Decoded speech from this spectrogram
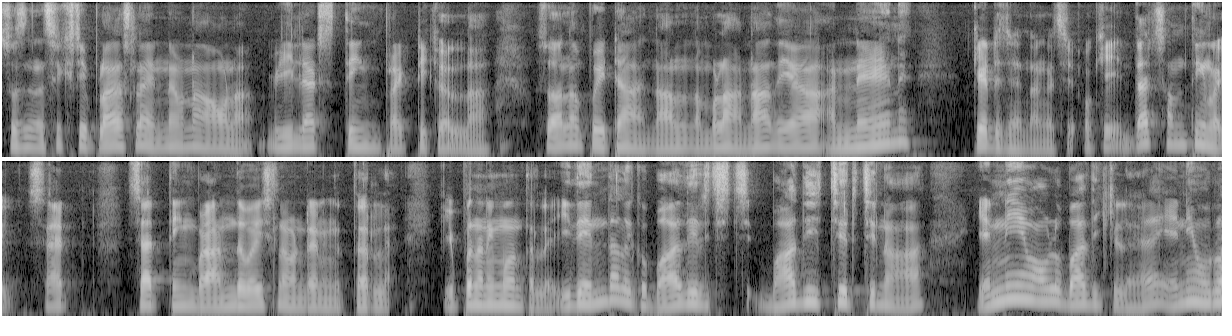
ஸோ இந்த சிக்ஸ்டி ப்ளாஸில் என்ன வேணால் ஆகலாம். வி லெட்ஸ் திங்க் ப்ராக்டிக்கல்லா ஸோ அதெல்லாம் போயிட்டா நான் நம்மளாம் அனாதையா அண்ணேன்னு கேட்டுச்சேன் தங்கச்சி. Okay that something like sad sad thing but அந்த வயசில் வந்துட்டு எனக்கு தெரில. இப்போ நினைமோ தெரில. இது எந்த அளவுக்கு பாதிச்சிச்சு பாதிச்சிருச்சுன்னா என்னையும் அவ்வளோ பாதிக்கலை. என்னையும் ஒரு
